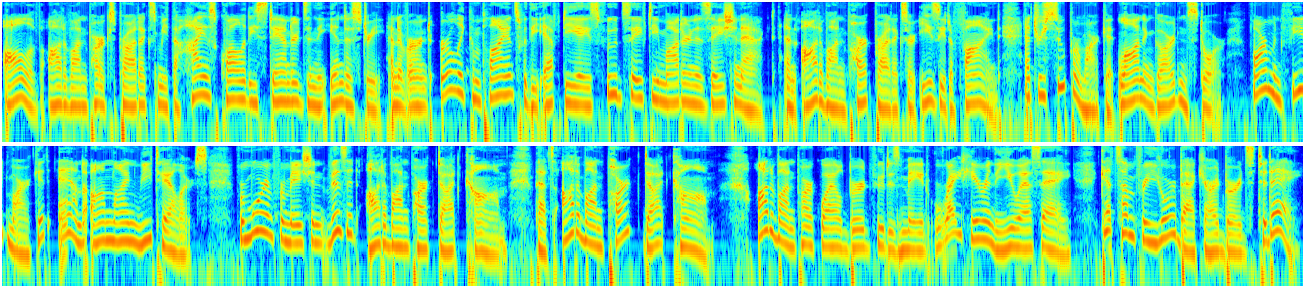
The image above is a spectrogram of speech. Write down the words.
All of Audubon Park's products meet the highest quality standards in the industry and have earned early compliance with the FDA's Food Safety Modernization Act. And Audubon Park products are easy to find at your supermarket, lawn and garden store, farm and feed market, and online retailers. For more information, visit audubonpark.com. That's audubonpark.com. Audubon Park Wild Bird Food is made right here in the USA. Get some for your backyard birds today.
